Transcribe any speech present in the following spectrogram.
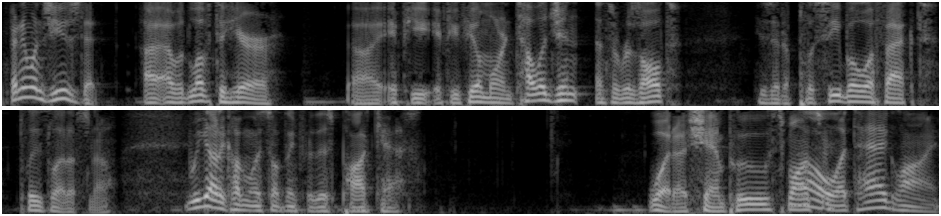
If anyone's used it, I, I would love to hear uh, if you if you feel more intelligent as a result. Is it a placebo effect? Please let us know. We got to come up with something for this podcast. What a shampoo sponsor! Oh, a tagline.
